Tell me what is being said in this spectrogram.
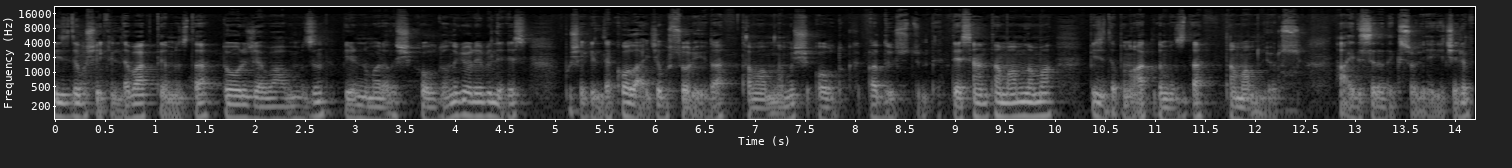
Biz de bu şekilde baktığımızda doğru cevabımızın bir numaralı şık olduğunu görebiliriz. Bu şekilde kolayca bu soruyu da tamamlamış olduk. Adı üstünde desen tamamlama. Biz de bunu aklımızda tamamlıyoruz. Haydi sıradaki soruya geçelim.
